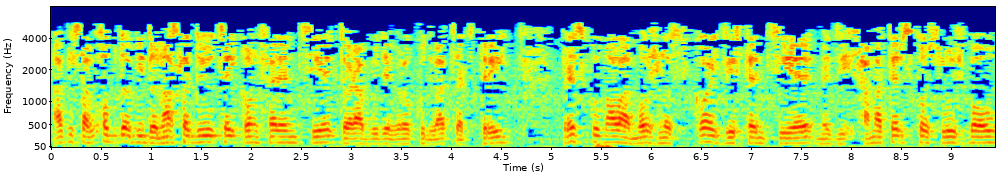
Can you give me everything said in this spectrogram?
aby sa v období do nasledujúcej konferencie, ktorá bude v roku 2023, preskúmala možnosť koexistencie medzi amatérskou službou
